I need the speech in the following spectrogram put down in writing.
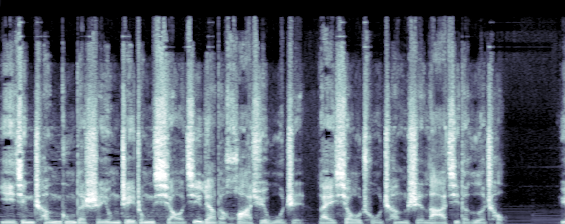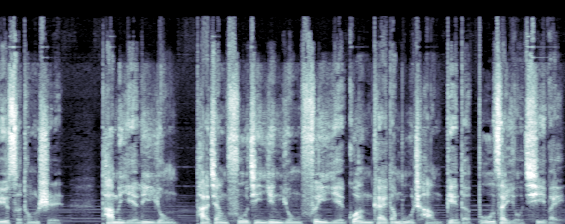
已经成功的使用这种小剂量的化学物质来消除城市垃圾的恶臭。与此同时，他们也利用它将附近应用废液灌溉的牧场变得不再有气味，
